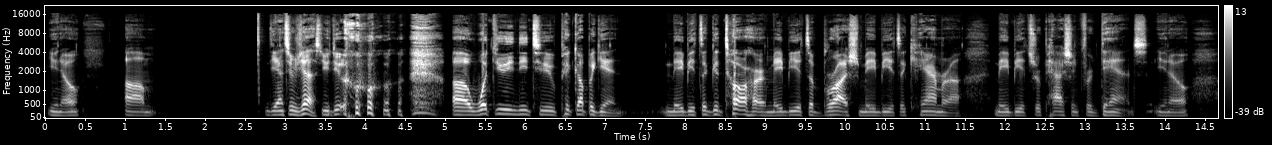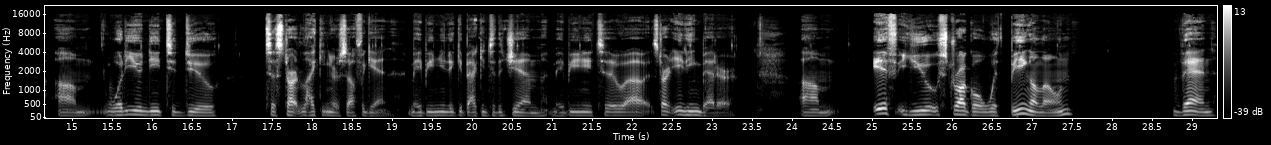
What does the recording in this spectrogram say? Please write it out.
You know, um, the answer is yes, you do. uh, what do you need to pick up again? Maybe it's a guitar, maybe it's a brush, maybe it's a camera, maybe it's your passion for dance. You know, um, what do you need to do to start liking yourself again? Maybe you need to get back into the gym. Maybe you need to uh, start eating better. Um, if you struggle with being alone, then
